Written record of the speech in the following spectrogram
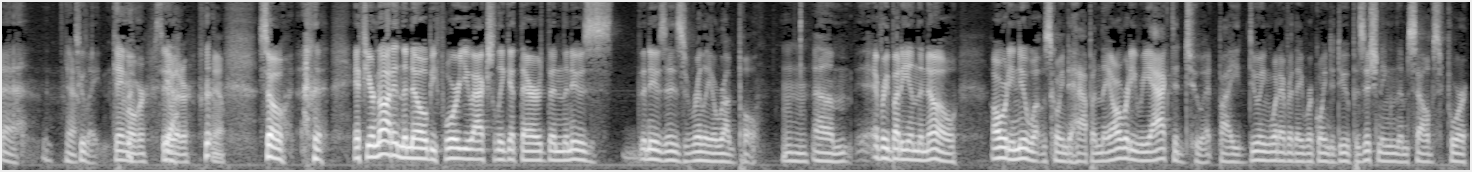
eh, Yeah. too late. Game over. See you Yeah. later. Yeah. So, if you're not in the know before you actually get there, then the news the news is really a rug pull. Um, everybody in the know already knew what was going to happen. They already reacted to it by doing whatever they were going to do, positioning themselves for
